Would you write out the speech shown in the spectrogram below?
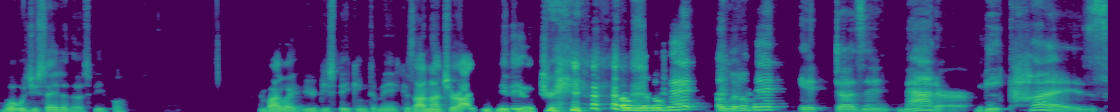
what would you say to those people? And by the way, you'd be speaking to me because I'm not sure I can see the oak tree. a little bit, a little bit, it doesn't matter Yeah. because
